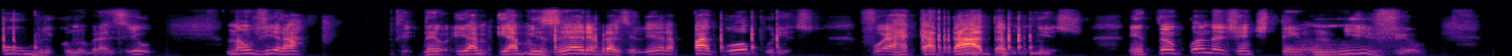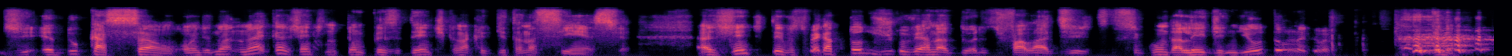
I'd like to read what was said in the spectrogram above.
público no Brasil não virá. E a, e a miséria brasileira pagou por isso, foi arrecadada nisso. Então, quando a gente tem um nível de educação, onde não é que a gente não tem um presidente que não acredita na ciência. A gente teve, se pegar todos os governadores e falar de segundo a lei de Newton, né,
